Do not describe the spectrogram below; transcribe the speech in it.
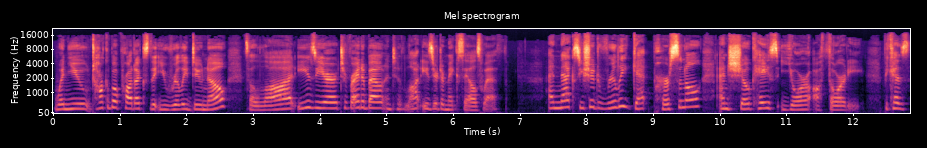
When you talk about products that you really do know, it's a lot easier to write about and a lot easier to make sales with. And next, you should really get personal and showcase your authority because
